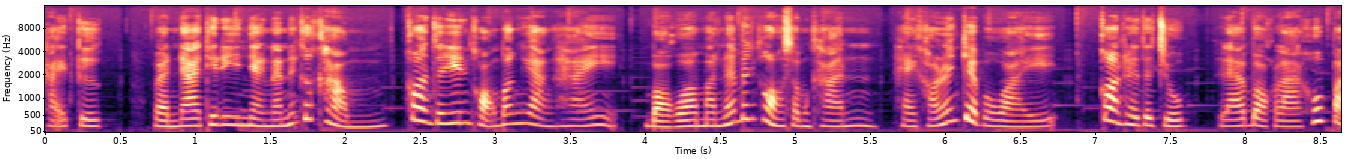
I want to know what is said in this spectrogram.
ขายตึกแวนด้าที่ไดยินอย่างนั้นก็ขำ ก่อนจะยื่นของบางอย่างให้ บอกว่ามันนั้นเป็นของสำคัญ ให้เขานั้นเก็บเอาไว้ ก่อนเธอจะจุ๊บและบอกลาเข้าไป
